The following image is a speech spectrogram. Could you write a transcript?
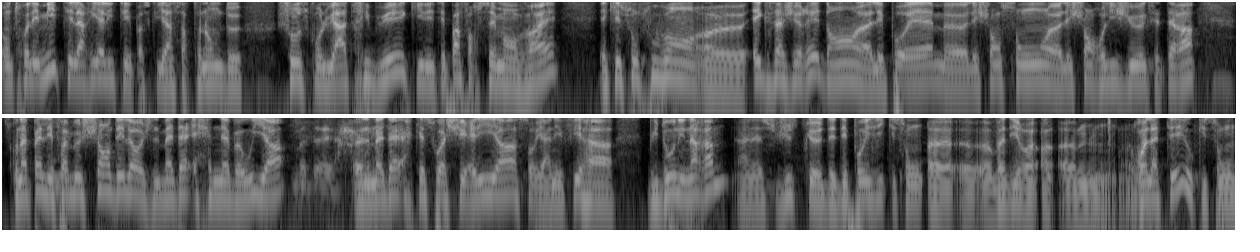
entre les mythes et la réalité parce qu'il y a un certain nombre de choses qu'on lui a attribuées qui n'étaient pas forcément vraies et qui sont souvent euh, exagérées dans euh, les poèmes, euh, les chansons, euh, les chants religieux, etc. ce qu'on appelle les fameux chants d'éloge, le mada'ih nabawiya, euh, le mada'ih qu'elle soit shi'riya, yani fiha bidouni nagam, juste que des, des, poésies qui sont, euh, euh on va dire, euh, relatées ou qui sont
